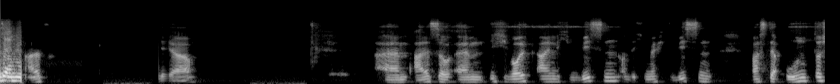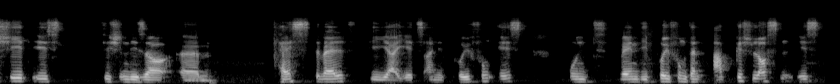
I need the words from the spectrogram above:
Deine also, ja. Ähm, also, ähm, ich wollte eigentlich wissen und ich möchte wissen, was der Unterschied ist zwischen dieser ähm, Testwelt, die ja jetzt eine Prüfung ist, und wenn die Prüfung dann abgeschlossen ist,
